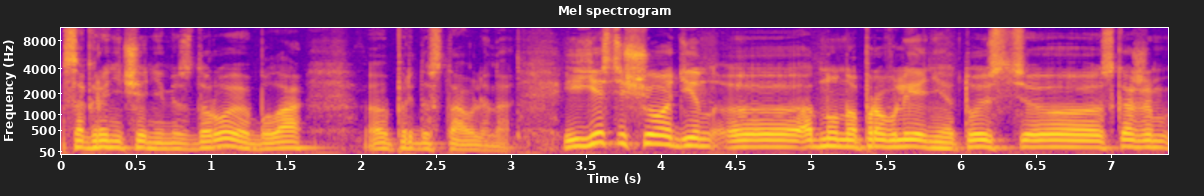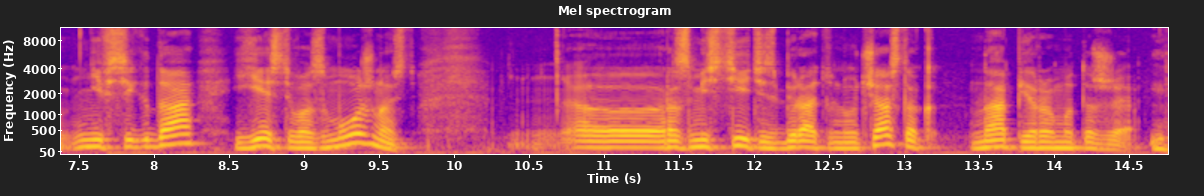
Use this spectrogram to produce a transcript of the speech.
с ограничениями здоровья была э, предоставлена. И есть еще один, э, одно направление, то есть, э, скажем, не всегда есть возможность разместить избирательный участок на первом этаже. Угу.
